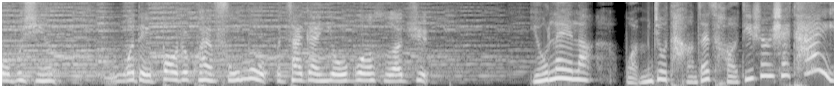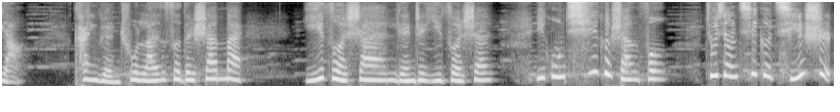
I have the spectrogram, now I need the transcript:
我不行，我得抱着块浮木才敢游过河去。游累了，我们就躺在草地上晒太阳，看远处蓝色的山脉，一座山连着一座山，一共七个山峰，就像七个骑士。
